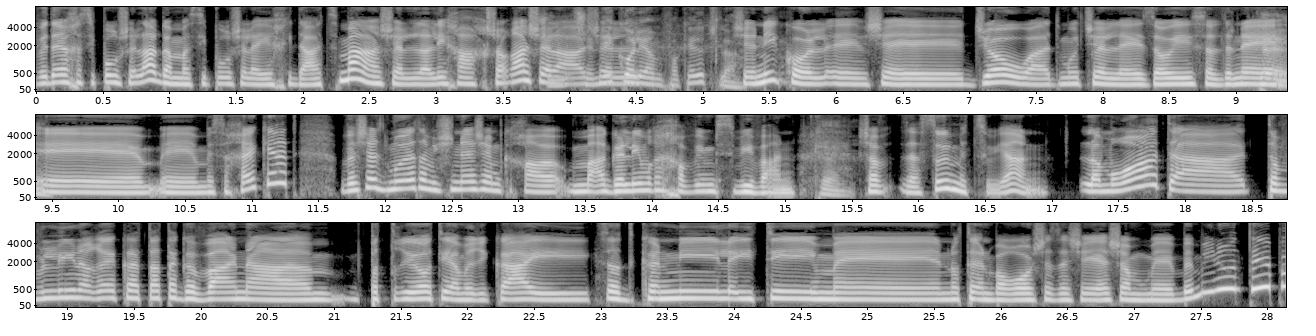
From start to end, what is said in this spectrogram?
ודרך הסיפור שלה גם הסיפור של היחידה עצמה של הליך ההכשרה שלה. שניקול של, היא המפקדת שלה. שניקול, אה, שג'ו הדמות של אה, זוהי סלדנה כן. אה, אה, משחקת ושל דמויות המשנה שהם ככה מעגלים רחבים סביבן. כן. עכשיו זה עשוי מצוין. למרות התבלין הרקע, תת הגוון הפטריוטי האמריקאי, צדקני לעיתים, אה, נותן בראש הזה שיש שם אה, במינון טיפה,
